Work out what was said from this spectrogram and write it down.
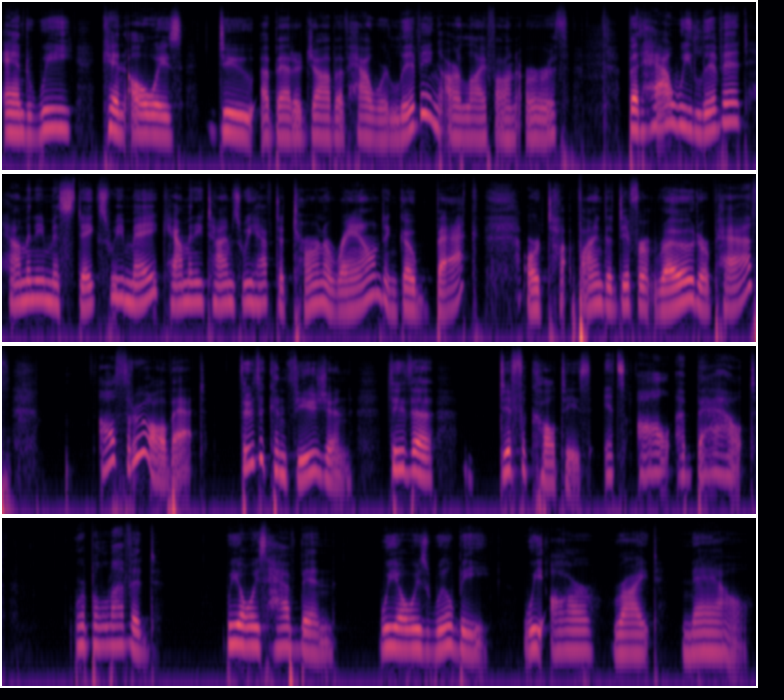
And we can always do a better job of how we're living our life on earth. But how we live it, how many mistakes we make, how many times we have to turn around and go back or t- find a different road or path, all through all that, through the confusion, through the difficulties, it's all about we're beloved. We always have been. We always will be. We are right now,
